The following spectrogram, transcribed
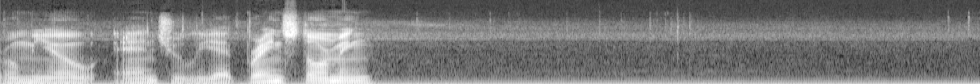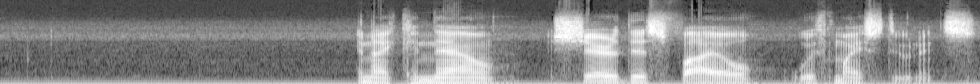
Romeo and Juliet brainstorming. And I can now share this file with my students.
